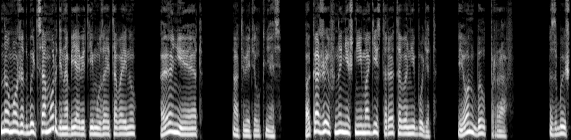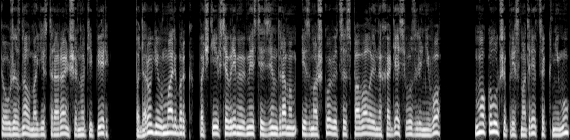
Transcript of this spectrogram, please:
Но, может быть, сам орден объявит ему за это войну? Э, нет, ответил князь. Пока жив нынешний магистр, этого не будет. И он был прав. Збышка уже знал магистра раньше, но теперь, по дороге в Мальборг, почти все время вместе с Зендрамом из Машковицы спавала и находясь возле него, мог лучше присмотреться к нему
